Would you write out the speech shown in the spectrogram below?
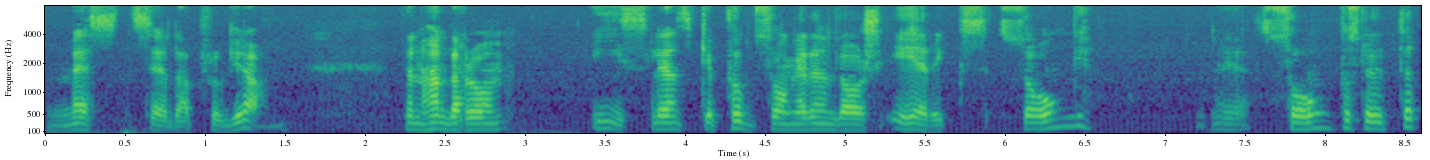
mest sedda program. Den handlar om isländske pubsångaren Lars Eriks sång med sång på slutet.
